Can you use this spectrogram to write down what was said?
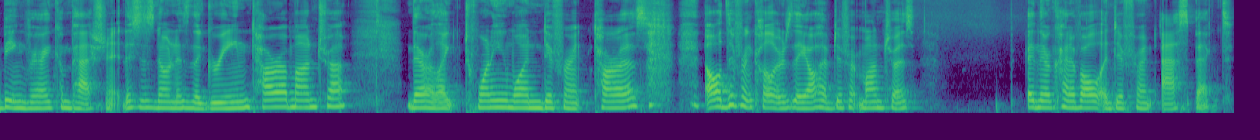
being very compassionate. This is known as the green Tara mantra. There are like 21 different Taras, all different colors. They all have different mantras, and they're kind of all a different aspect.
